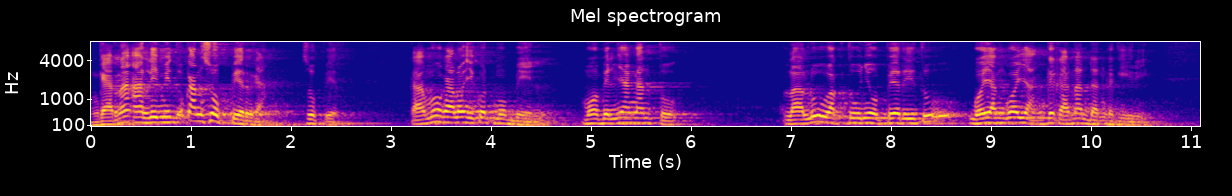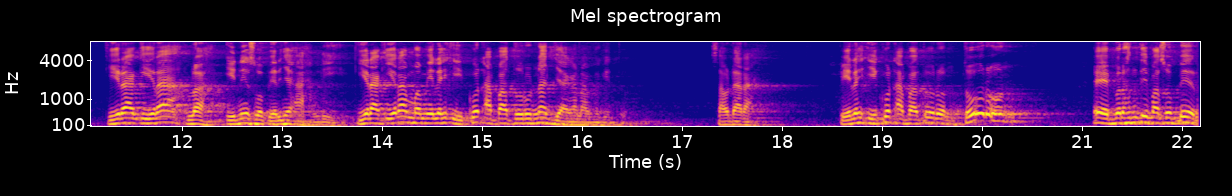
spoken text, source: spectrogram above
Karena alim itu kan supir kan, supir. Kamu kalau ikut mobil, mobilnya ngantuk. Lalu waktu nyopir itu goyang-goyang ke kanan dan ke kiri. Kira-kira lah ini sopirnya ahli. Kira-kira memilih ikut apa turun aja kalau begitu. Saudara, pilih ikut apa turun? Turun. Eh berhenti Pak Sopir.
